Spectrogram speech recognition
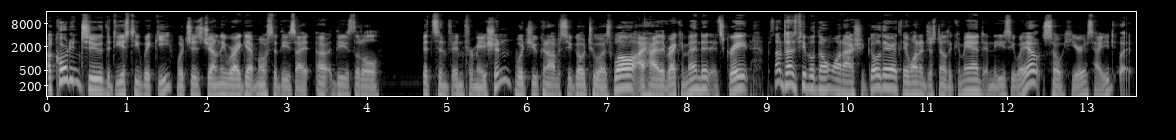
according to the DST wiki, which is generally where I get most of these uh, these little bits of information, which you can obviously go to as well. I highly recommend it. It's great, but sometimes people don't want to actually go there. They want to just know the command and the easy way out. So here's how you do it.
